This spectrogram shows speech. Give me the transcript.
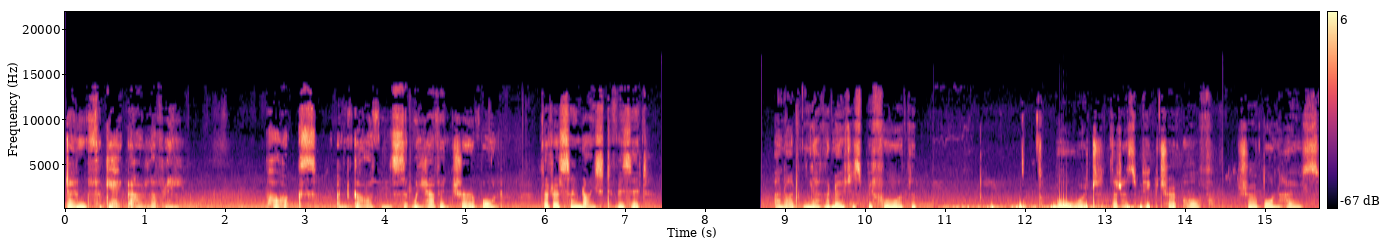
don't forget our lovely parks and gardens that we have in Sherborne that are so nice to visit. And I've never noticed before the, the board that has a picture of Sherborne House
